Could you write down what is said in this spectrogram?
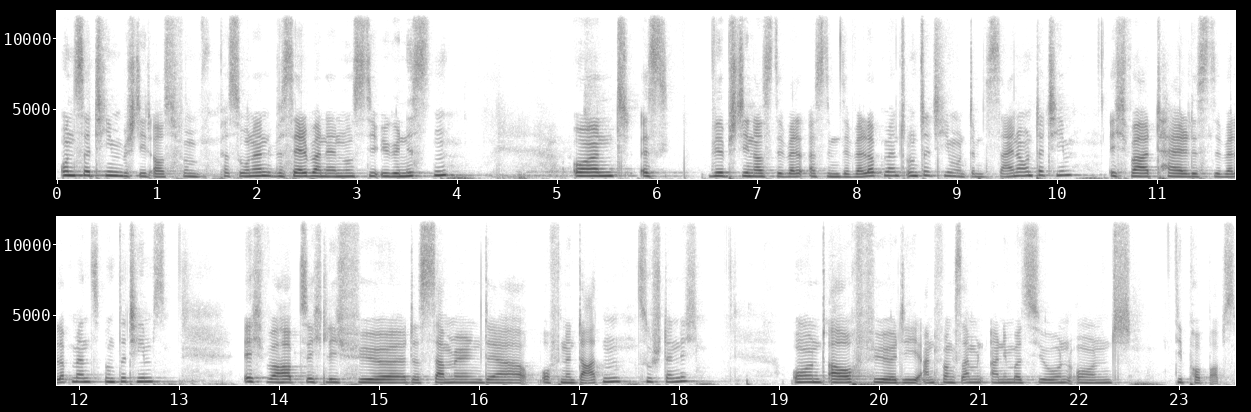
Unser Team besteht aus fünf Personen. Wir selber nennen uns die Eugenisten. Und es, wir bestehen aus, aus dem Development-Unterteam und dem Designer-Unterteam. Ich war Teil des Development-Unterteams. Ich war hauptsächlich für das Sammeln der offenen Daten zuständig und auch für die Anfangsanimation und die Pop-ups.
